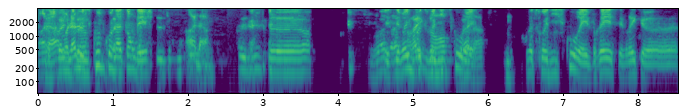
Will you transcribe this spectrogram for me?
Voilà, le scoop qu'on attendait. Voilà. Et c'est vrai que votre discours, est, votre discours est vrai. C'est vrai que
